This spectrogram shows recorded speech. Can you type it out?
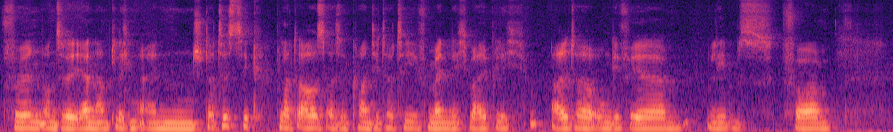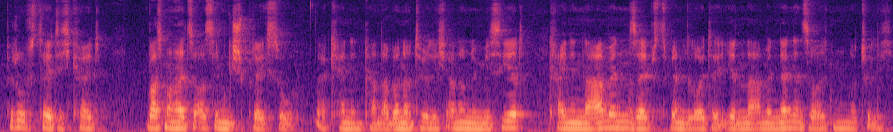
füllen unsere Ehrenamtlichen ein Statistikblatt aus, also quantitativ, männlich, weiblich, Alter ungefähr, Lebensform, Berufstätigkeit, was man halt so aus dem Gespräch so erkennen kann. Aber natürlich anonymisiert, keine Namen, selbst wenn Leute ihren Namen nennen sollten, natürlich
